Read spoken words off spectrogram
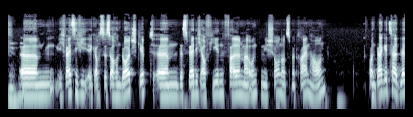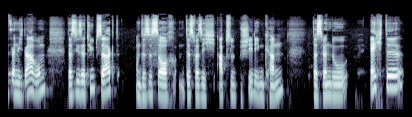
Mhm. Ähm, ich weiß nicht, wie, ob es das auch in Deutsch gibt. Ähm, das werde ich auf jeden Fall mal unten in die Shownotes mit reinhauen. Und da geht's halt letztendlich darum, dass dieser Typ sagt, und das ist auch das, was ich absolut bestätigen kann, dass wenn du echte,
